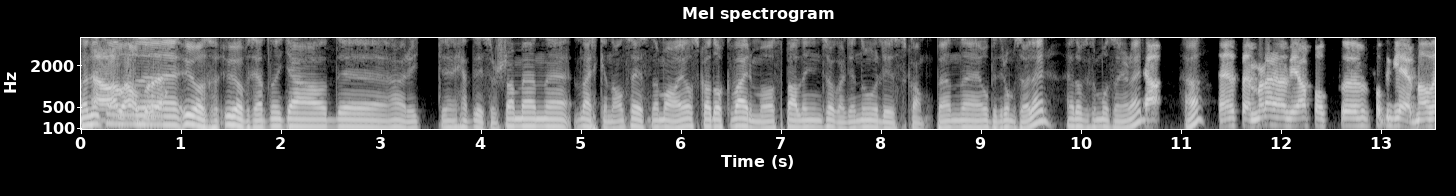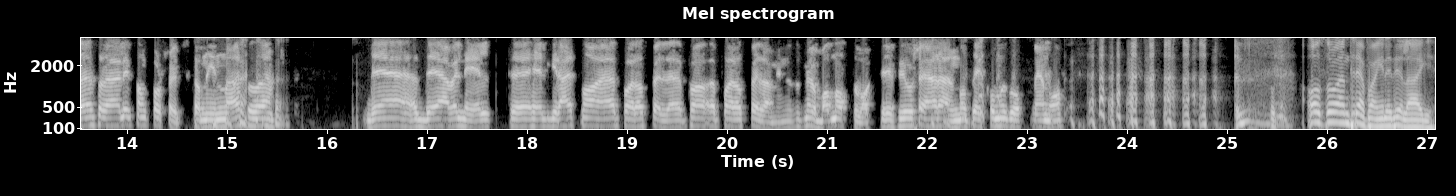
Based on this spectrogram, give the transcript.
Men litt sånn uoffisielt, jeg, jeg har ikke helt research, da, men eh, Lerkendal 16. mai, og skal dere være med og spille den såkalte nordlyskampen eh, oppe i Tromsø, eller? Er dere som motstander der? Ja, ja, det stemmer det. Vi har fått, uh, fått, gleden av det, så det er litt sånn forsøkskanin der. så det, det, det, er vel helt, helt, greit. Nå har jeg et par av, spillere, par, par av spillerne mine som jobba nattevakter i fjor, så jeg regner med at det kommer godt med nå. og så en trepoenger i tillegg.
